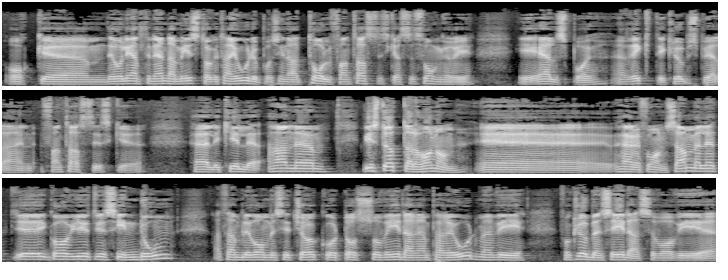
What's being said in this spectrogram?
Och eh, det var egentligen det enda misstaget han gjorde på sina 12 fantastiska säsonger i i Elfsborg. En riktig klubbspelare, en fantastisk eh, härlig kille. Han, eh, vi stöttade honom eh, härifrån. Samhället eh, gav givetvis sin dom. Att han blev av med sitt körkort och så vidare en period. Men vi, från klubbens sida så var vi eh,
